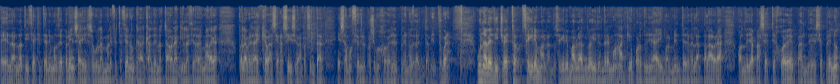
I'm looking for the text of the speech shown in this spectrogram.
eh, las, noticias que tenemos de prensa y según las manifestaciones, aunque el alcalde no está ahora aquí en la ciudad de Málaga, pues la verdad es que va a ser así, se va a presentar esa moción el próximo jueves en el pleno del ayuntamiento. Bueno, una vez dicho esto, seguiremos hablando, seguiremos hablando y tendremos aquí oportunidad igualmente de ver las palabras cuando ya pase este jueves, pan de ese pleno.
